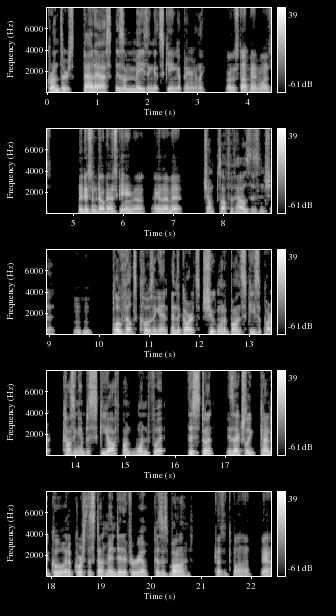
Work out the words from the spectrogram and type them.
Grunther's fat ass is amazing at skiing, apparently. Or the stuntman was. They do some dope ass skiing, though, I gotta admit. Jumps off of houses and shit. Mm-hmm. Blofeld's closing in, and the guards shoot one of Bond's skis apart, causing him to ski off on one foot. This stunt is actually kind of cool, and of course the stuntman did it for real, because it's Bond. Because it's Bond, yeah.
